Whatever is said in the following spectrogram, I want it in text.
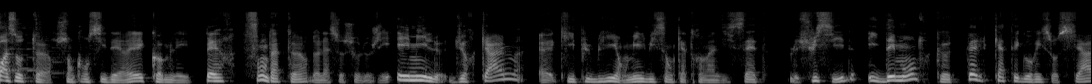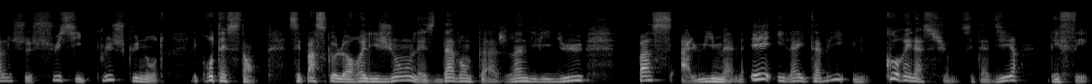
Trois auteurs sont considérés comme les pères fondateurs de la sociologie. Émile Durkheim, euh, qui publie en 1897 Le suicide, il démontre que telle catégorie sociale se suicide plus qu'une autre. Les protestants, c'est parce que leur religion laisse davantage l'individu face à lui-même. Et il a établi une corrélation, c'est-à-dire des faits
